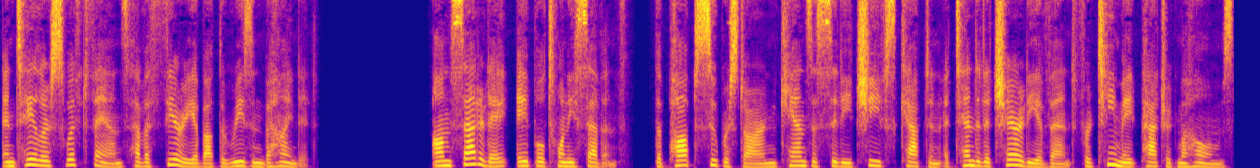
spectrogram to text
and Taylor Swift fans have a theory about the reason behind it. On Saturday, April 27th, the pop superstar and Kansas City Chiefs captain attended a charity event for teammate Patrick Mahomes,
